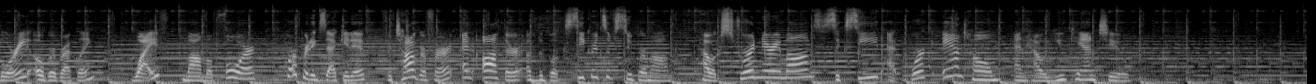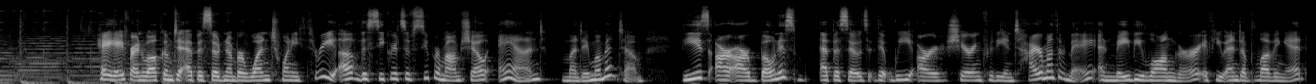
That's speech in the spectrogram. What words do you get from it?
Lori Oberbreckling, wife, mom of four, corporate executive, photographer, and author of the book Secrets of Supermom How Extraordinary Moms Succeed at Work and Home, and How You Can Too. Hey, hey, friend, welcome to episode number 123 of the Secrets of Supermom show and Monday Momentum. These are our bonus episodes that we are sharing for the entire month of May and maybe longer if you end up loving it.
